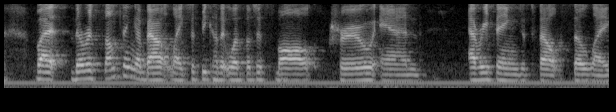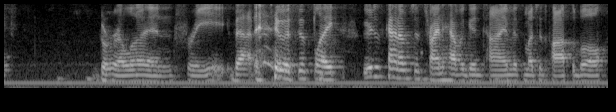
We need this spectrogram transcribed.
but there was something about like just because it was such a small crew and everything just felt so like guerrilla and free that it was just like we were just kind of just trying to have a good time as much as possible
